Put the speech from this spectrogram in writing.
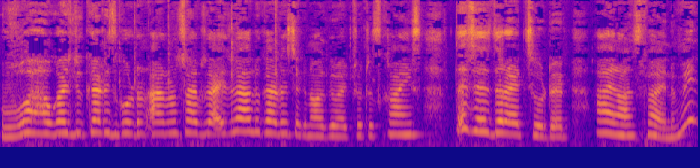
Wow, guys, look at his golden iron stripes, guys. Wow, look at his technology red shooters, guys. This is the red suited Iron Spider-Man.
